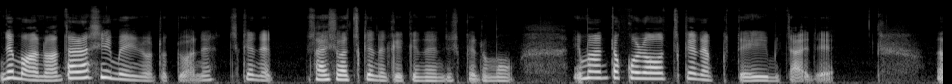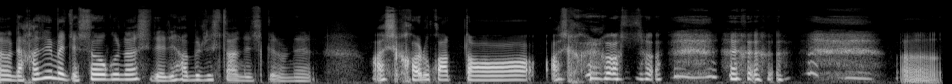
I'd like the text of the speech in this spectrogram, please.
でもあの、新しいメインの時はね、つけな、最初はつけなきゃいけないんですけども、今のところつけなくていいみたいで。なので初めて装具なしでリハビリしたんですけどね。足軽かった足軽かった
